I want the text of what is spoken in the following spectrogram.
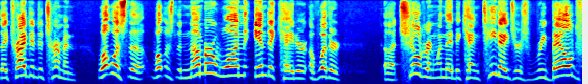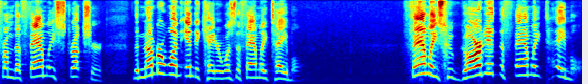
they tried to determine what was the, what was the number one indicator of whether uh, children, when they became teenagers, rebelled from the family structure? The number one indicator was the family table. Families who guarded the family table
